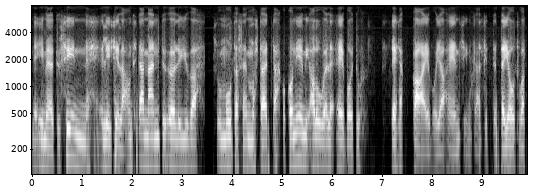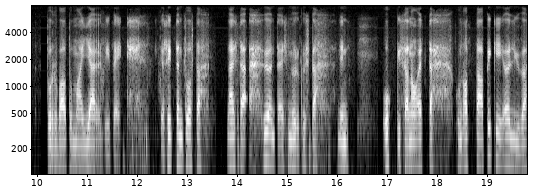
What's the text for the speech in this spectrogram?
ne imeytyi sinne. Eli siellä on sitä mäntyöljyä, sun muuta semmoista, että koko niemialueelle ei voitu tehdä kaivoja ensinkään sitten, että joutuvat turvautumaan järviveteen. Ja sitten tuosta näistä hyönteismyrkystä, niin Ukki sanoi, että kun ottaa pikiöljyä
